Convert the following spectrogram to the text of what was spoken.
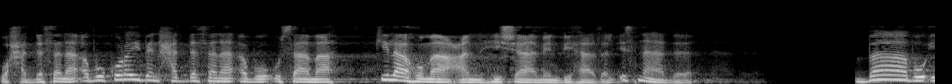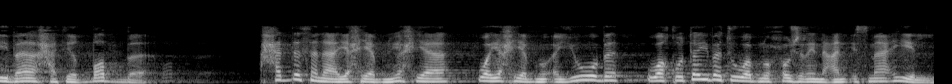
وحدثنا أبو كريب حدثنا أبو أسامة كلاهما عن هشام بهذا الإسناد. باب إباحة الضب. حدثنا يحيى بن يحيى ويحيى بن أيوب وقتيبة وابن حجر عن إسماعيل.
